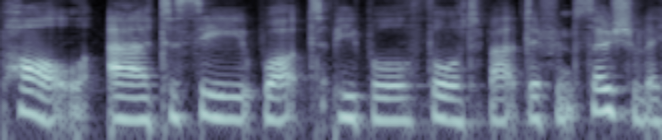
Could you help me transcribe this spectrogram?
poll uh, to see what people thought about different social issues.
